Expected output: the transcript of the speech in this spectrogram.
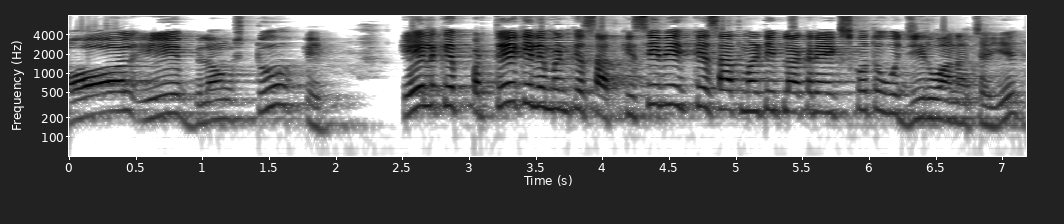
all A belongs to L. L के प्रत्येक एलिमेंट के साथ, किसी भी के साथ मल्टीप्लाई करें, एक्स को तो वो ज़ीरो आना चाहिए।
